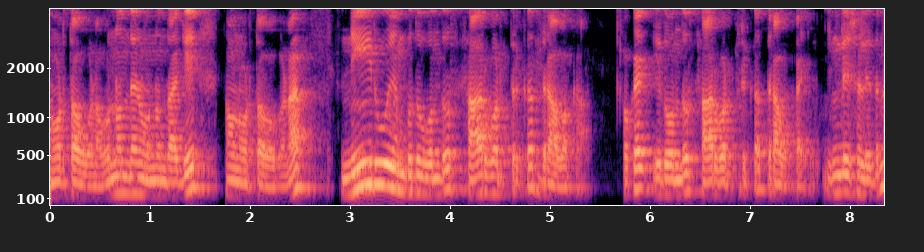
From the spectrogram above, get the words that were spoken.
ನೋಡ್ತಾ ಹೋಗೋಣ. ಒಂದೊಂದೇ ಒಂದೊಂದಾಗಿ ನಾವು ನೋಡ್ತಾ ಹೋಗೋಣ. ನೀರು ಎಂಬುದು ಒಂದು ಸಾರ್ವತ್ರಿಕ ದ್ರಾವಕ. ಓಕೆ ಇದೊಂದು ಸಾರ್ವತ್ರಿಕ ದ್ರಾವಕ. ಇಂಗ್ಲೀಷಲ್ಲಿ ಇದನ್ನ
